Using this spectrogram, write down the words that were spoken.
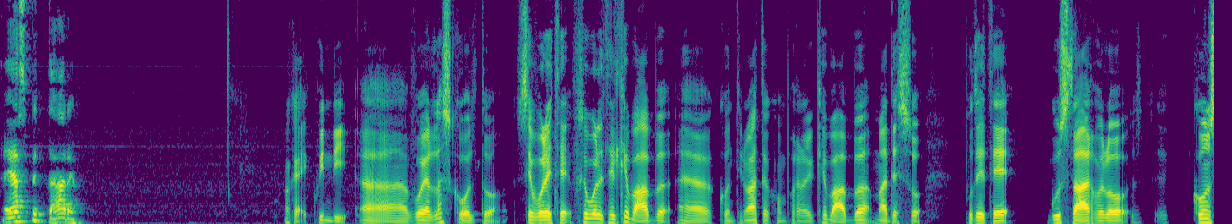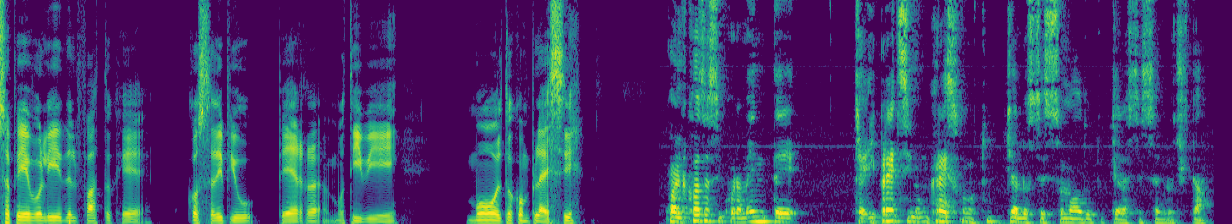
e aspettare. Ok, quindi uh, voi all'ascolto, se volete, se volete il kebab, uh, continuate a comprare il kebab, ma adesso potete gustarvelo eh, consapevoli del fatto che costa di più per motivi molto complessi. Qualcosa sicuramente, cioè i prezzi non crescono tutti allo stesso modo, tutti alla stessa velocità.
